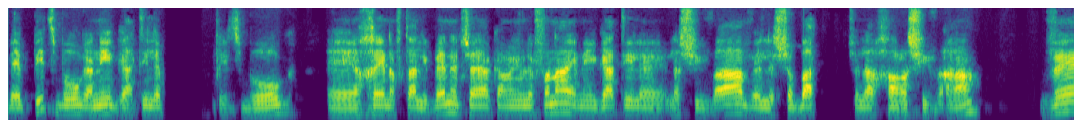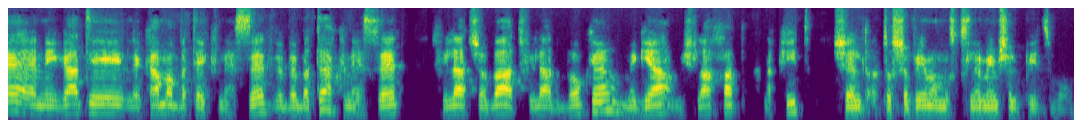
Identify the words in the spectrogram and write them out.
בפיטסבורג, אני הגעתי לפיטסבורג, uh, אחרי נפתלי בנט שהיה כמה ימים לפניי, אני הגעתי לשבעה ולשבת שלאחר השבעה. ואני הגעתי לכמה בתי כנסת, ובבתי הכנסת, תפילת שבת, תפילת בוקר, מגיעה משלחת ענקית של התושבים המוסלמים של פיטסבורג,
